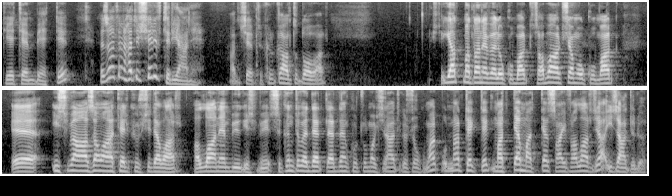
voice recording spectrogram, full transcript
diye tembih etti. E zaten hadis-i şeriftir yani. Hadis-i şeriftir. 46'da o var. İşte yatmadan evvel okumak, sabah akşam okumak, e, ismi azam Atel Kürsi'de var. Allah'ın en büyük ismi. Sıkıntı ve dertlerden kurtulmak için Atel Kürsi okumak. Bunlar tek tek madde madde sayfalarca izah ediliyor.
